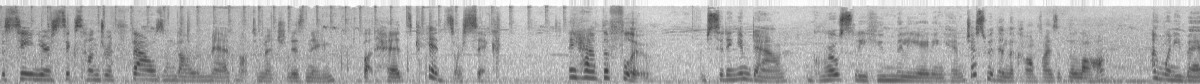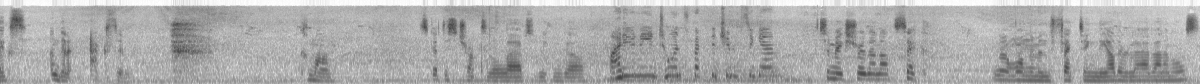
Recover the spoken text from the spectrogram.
The senior $600,000 med, not to mention his name, Butthead's kids are sick. They have the flu. I'm sitting him down, grossly humiliating him just within the confines of the law. And when he begs, I'm gonna axe him. Come on. Let's get this truck to the lab so we can go. Why do you need to inspect the chimps again? To make sure they're not sick. I don't want them infecting the other lab animals.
